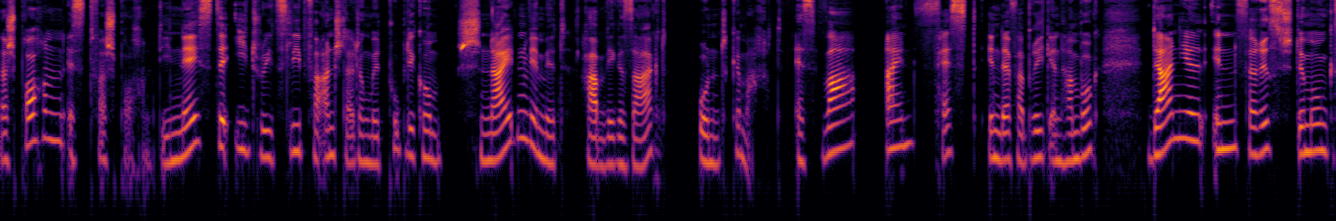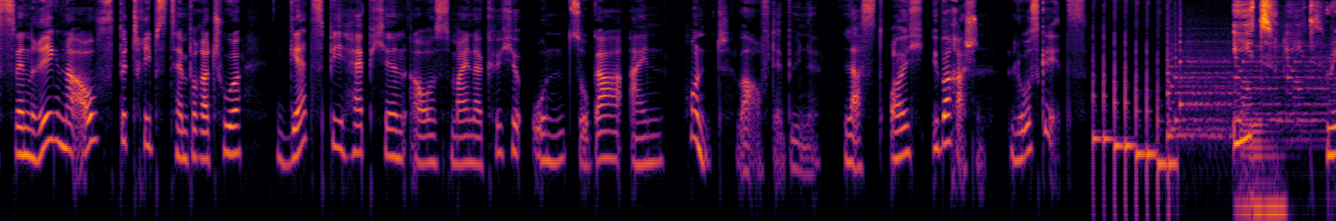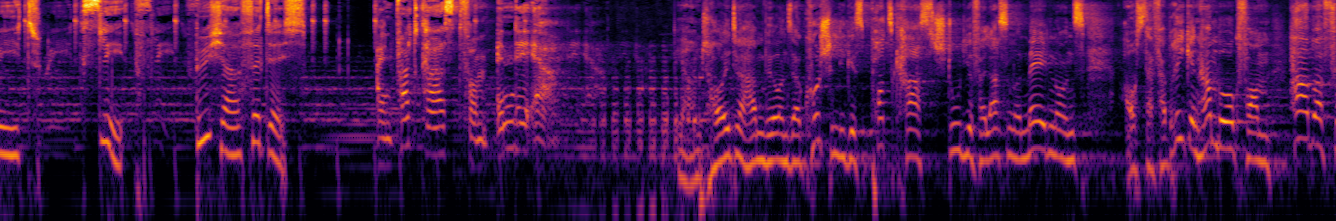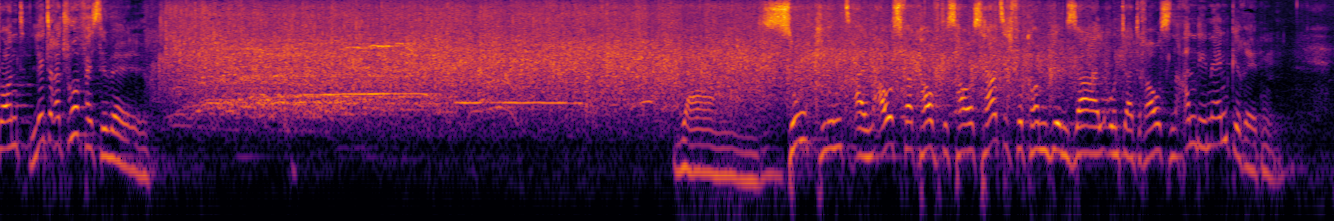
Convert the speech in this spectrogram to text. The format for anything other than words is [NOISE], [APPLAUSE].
Versprochen ist versprochen. Die nächste Eat, Read, Sleep Veranstaltung mit Publikum schneiden wir mit, haben wir gesagt und gemacht. Es war ein Fest in der Fabrik in Hamburg. Daniel in Verrissstimmung, Sven Regner auf Betriebstemperatur, Gatsby-Häppchen aus meiner Küche und sogar ein Hund war auf der Bühne. Lasst euch überraschen. Los geht's. Eat, Read, Sleep. Bücher für dich. Ein Podcast vom NDR. Ja, und heute haben wir unser kuscheliges Podcast-Studio verlassen und melden uns aus der Fabrik in Hamburg vom Harbourfront Literaturfestival. Ja, so klingt ein ausverkauftes Haus. Herzlich willkommen hier im Saal und da draußen an den Endgeräten.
